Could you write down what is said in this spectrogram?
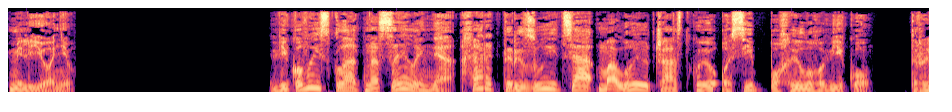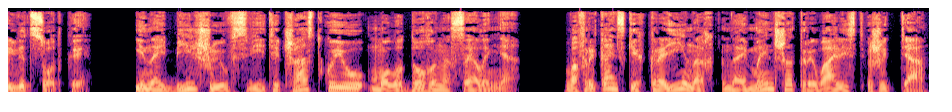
мільйонів. Віковий склад населення характеризується малою часткою осіб похилого віку 3%, і найбільшою в світі часткою молодого населення. В африканських країнах найменша тривалість життя.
